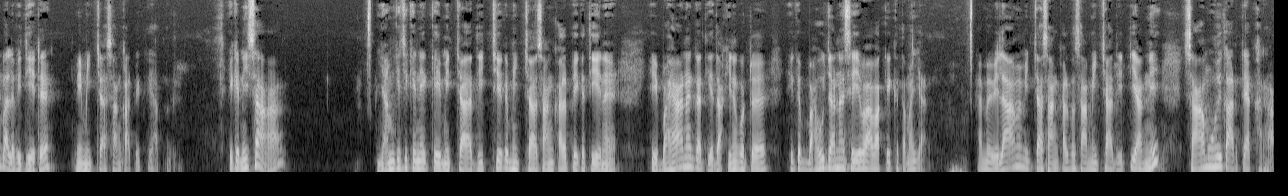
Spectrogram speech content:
බල විදියට මේ මිච්ඡා සංකල්පේ ක්‍රියාත්මක ඒක නිසා යම් කිසි කෙනෙක් මේ මිච්ඡා දිට්ඨියක මිච්ඡා සංකල්පයක තියෙන ඒ භයානක ගතිය දකිනකොට ඒක බහුජන සේවාවක් එක තමයි යන්නේ. හැම වෙලාවෙම මිච්ඡා සංකල්ප සහ මිච්ඡා දිට්ඨිය යන්නේ සාමූහික අර්ථයක් කරා.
